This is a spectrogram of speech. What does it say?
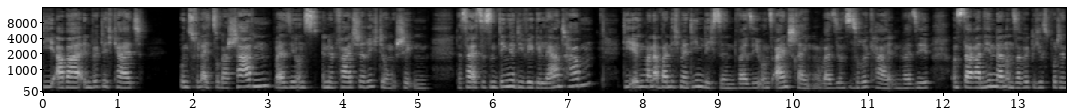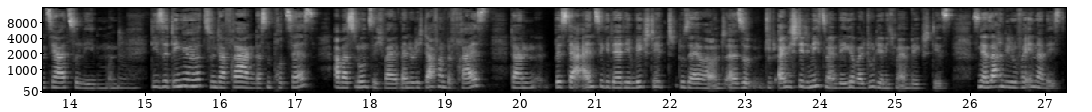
die aber in Wirklichkeit uns vielleicht sogar schaden, weil sie uns in eine falsche Richtung schicken. Das heißt, es sind Dinge, die wir gelernt haben, die irgendwann aber nicht mehr dienlich sind, weil sie uns einschränken, weil sie uns mhm. zurückhalten, weil sie uns daran hindern, unser wirkliches Potenzial zu leben. Und mhm. diese Dinge zu hinterfragen, das ist ein Prozess, aber es lohnt sich, weil wenn du dich davon befreist, dann bist der Einzige, der dir im Weg steht, du selber. Und also du, eigentlich steht dir nichts mehr im Wege, weil du dir nicht mehr im Weg stehst. Das sind ja Sachen, die du verinnerlichst.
